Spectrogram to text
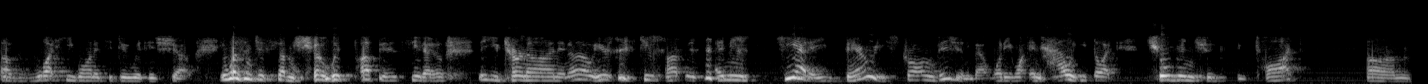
of what he wanted to do with his show. It wasn't just some show with puppets, you know, that you turn on and oh, here's these cute puppets. I mean, he had a very strong vision about what he wanted and how he thought children should be taught. Um,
